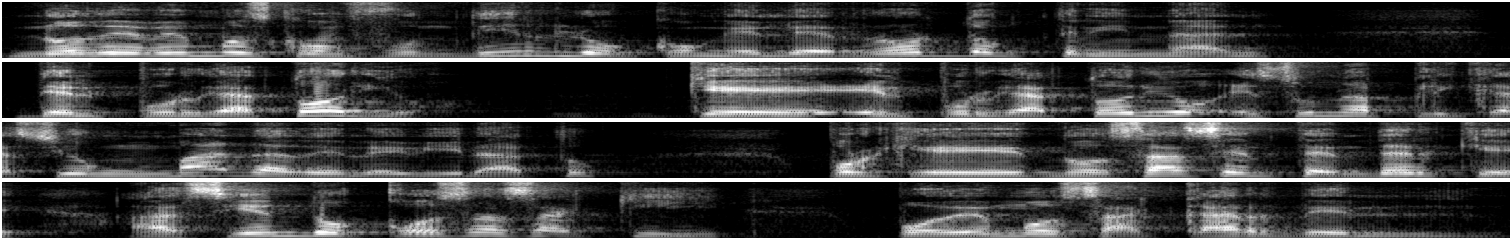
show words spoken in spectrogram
No debemos confundirlo con el error doctrinal del purgatorio, que el purgatorio es una aplicación mala del levirato porque nos hace entender que haciendo cosas aquí podemos sacar del,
